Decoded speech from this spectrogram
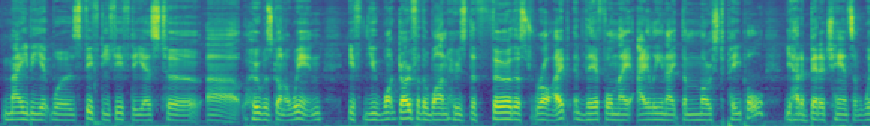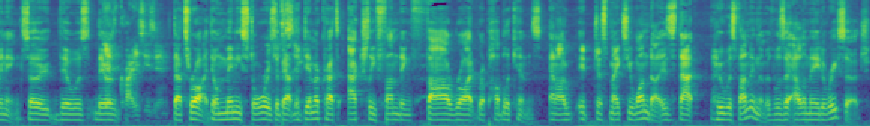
maybe it was 50 50 as to uh, who was going to win, if you want, go for the one who's the furthest right and therefore may alienate the most people, you had a better chance of winning. So, there was. there. Get crazies in. That's right. There were many stories about the Democrats actually funding far right Republicans, and I, it just makes you wonder: is that who was funding them? Was it Alameda Research?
